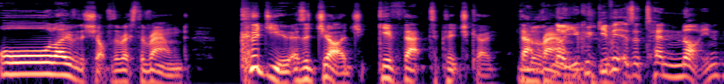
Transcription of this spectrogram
all over the shop for the rest of the round. Could you, as a judge, give that to Klitschko that No. round? No, you could give it as a 10-9,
